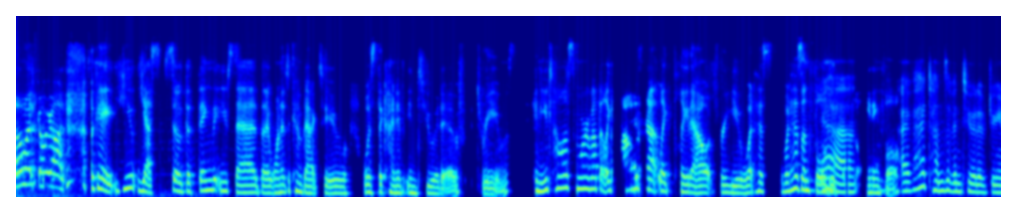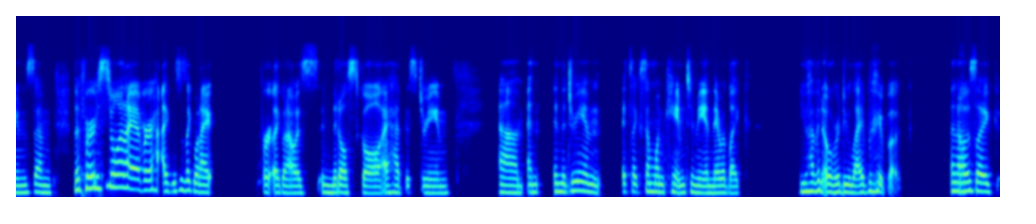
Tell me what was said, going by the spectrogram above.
So much going on. Okay, you yes. So the thing that you said that I wanted to come back to was the kind of intuitive dreams. Can you tell us more about that? Like how has that like played out for you? What has what has unfolded Yeah. meaningful? I've had tons of intuitive dreams. Um, the first one I ever had, this is like when I, for like when I was in middle school, I had this dream. Um, and in the dream, it's like someone came to me and they were like, "You have an overdue library book," and I Oh. was like,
